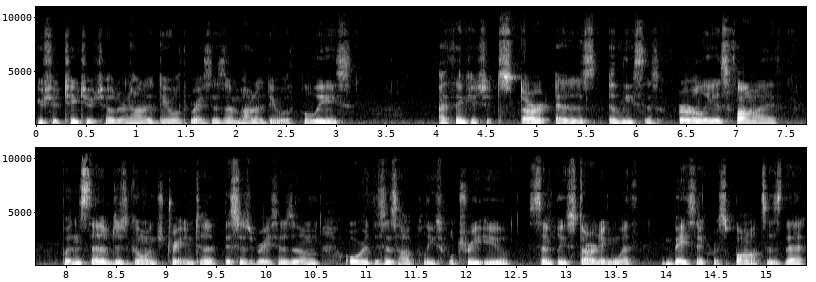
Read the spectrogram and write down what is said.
you should teach your children how to deal with racism, how to deal with police, I think it should start as at least as early as five. But instead of just going straight into this is racism or this is how police will treat you, simply starting with basic responses that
